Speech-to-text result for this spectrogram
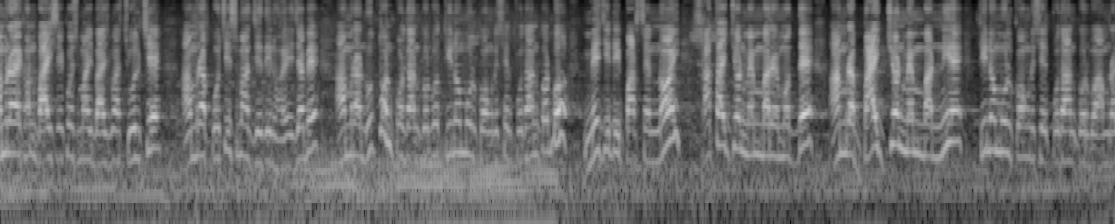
আমরা এখন বাইশ একুশ মাস বাইশ মাস চলছে, আমরা পঁচিশ মাস যেদিন হয়ে যাবে, আমরা নতুন প্রদান করব, তৃণমূল কংগ্রেসের প্রদান করব, মেজরিটি পার্সেন্ট নয়, সাতাইশ জন মেম্বারের মধ্যে আমরা বাইশ জন মেম্বার নিয়ে তৃণমূল কংগ্রেসের প্রদান করব, আমরা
